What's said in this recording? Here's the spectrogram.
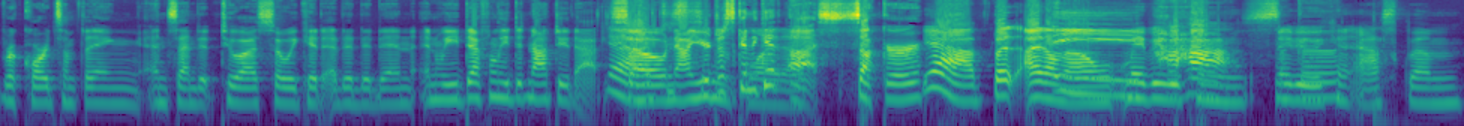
record something and send it to us so we could edit it in, and we definitely did not do that. Yeah, so now you're just gonna get us, sucker. Yeah, but I don't know. Maybe we can maybe we can ask them,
